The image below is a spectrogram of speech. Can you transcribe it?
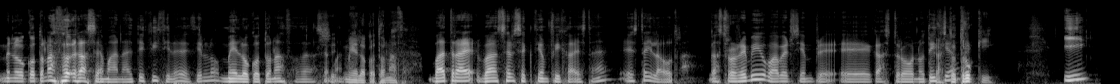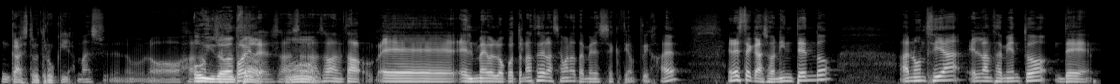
melocotonazo de la semana. Es difícil ¿eh? decirlo. Melocotonazo de la Sí, semana. melocotonazo. Va, a traer, va a ser sección fija esta, ¿eh? Esta y la otra. Gastro Review va a haber siempre eh, Gastro Noticias. Gastrotruqui. Y Gastrotruqui. más no, no Uy, lo spoilers, has, Oh. has avanzado. Eh, el melocotonazo de la semana también es sección fija. ¿eh? En este caso, Nintendo anuncia el lanzamiento de,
